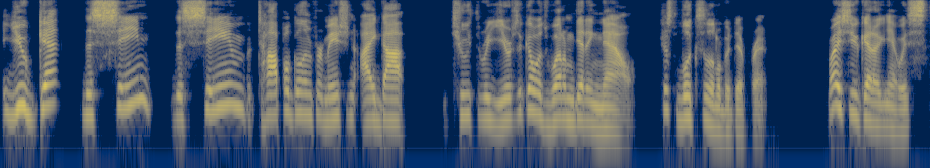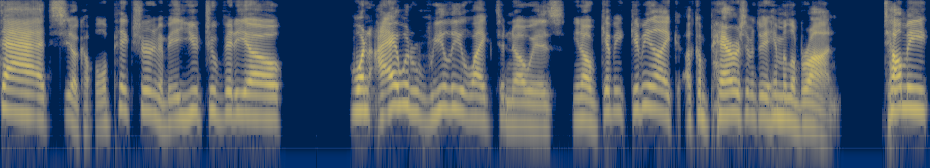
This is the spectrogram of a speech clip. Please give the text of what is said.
You get the same the same topical information I got two three years ago is what I'm getting now. Just looks a little bit different, right? So you get a you know with stats, you know, a couple of pictures, maybe a YouTube video, what I would really like to know is, you know, give me give me like a comparison between him and LeBron. Tell me,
